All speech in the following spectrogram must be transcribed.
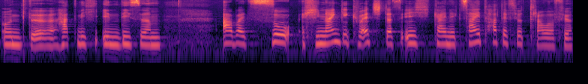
und äh, hat mich in diesem Arbeit so hineingequetscht, dass ich keine Zeit hatte für Trauer. Für.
